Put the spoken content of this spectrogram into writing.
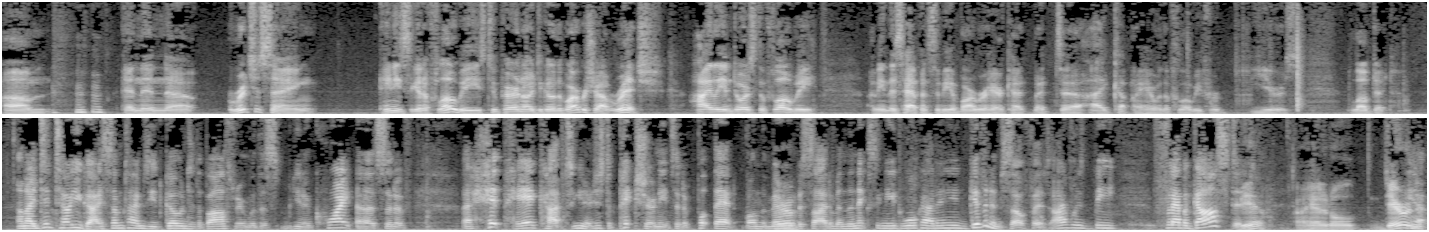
Um, and then uh, Rich is saying he needs to get a Flowbee. He's too paranoid to go to the barbershop. Rich, highly endorsed the Flowbee. I mean, this happens to be a barber haircut, but uh, I cut my hair with a Flowbee for years. Loved it. And I did tell you guys sometimes he'd go into the bathroom with this, you know, quite a sort of a hip haircut, you know, just a picture, and he'd sort of put that on the mirror beside him, and the next thing he'd walk out and he'd given himself it. I would be flabbergasted. Yeah, I had it all. Darren Yeah.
